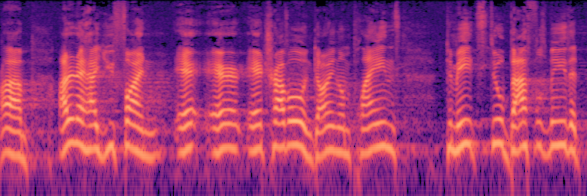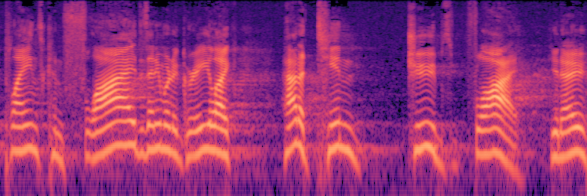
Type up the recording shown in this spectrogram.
Um, I don't know how you find air, air, air travel and going on planes. To me, it still baffles me that planes can fly. Does anyone agree? Like, how do tin tubes fly? You know?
